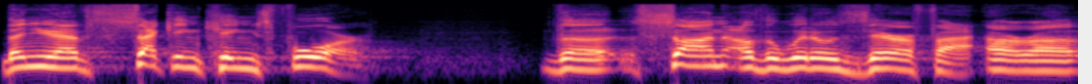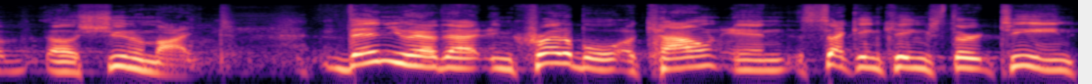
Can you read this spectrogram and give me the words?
Then you have 2 Kings 4, the son of the widow Zarephath, or uh, uh, Shunammite. Then you have that incredible account in 2 Kings 13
